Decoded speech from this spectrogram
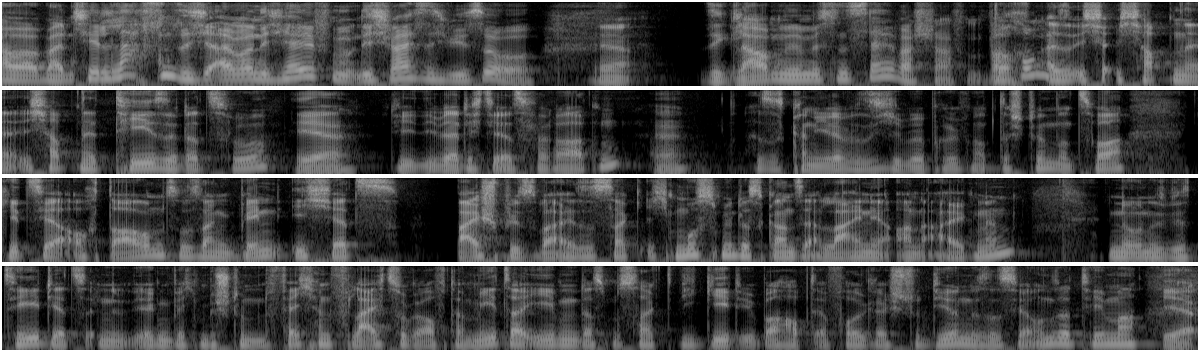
Aber manche lassen sich einfach nicht helfen und ich weiß nicht wieso. Ja. Sie glauben, wir müssen es selber schaffen. Warum? Doch, also ich, ich habe eine hab ne These dazu. Ja. Die, die werde ich dir jetzt verraten. Ja. Also es kann jeder für sich überprüfen, ob das stimmt. Und zwar geht es ja auch darum zu sagen, wenn ich jetzt beispielsweise sage, ich muss mir das Ganze alleine aneignen, in der Universität, jetzt in irgendwelchen bestimmten Fächern, vielleicht sogar auf der Metaebene, dass man sagt, wie geht überhaupt erfolgreich studieren, das ist ja unser Thema, Ja.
